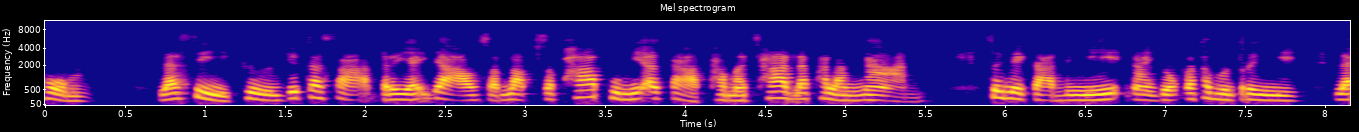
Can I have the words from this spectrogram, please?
คม และ 4 คือยุทธศาสตร์ระยะยาวสำหรับสภาพภูมิอากาศธรรมชาติและพลังงาน ซึ่งในการนี้นายกรัฐมนตรี และ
